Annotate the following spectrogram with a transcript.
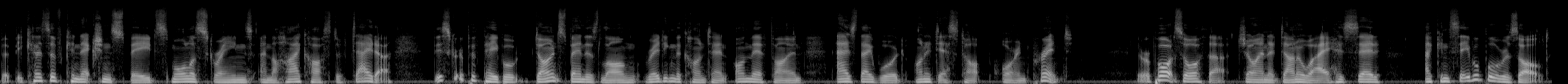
But because of connection speed, smaller screens, and the high cost of data, this group of people don't spend as long reading the content on their phone as they would on a desktop or in print. The report's author, Johanna Dunaway, has said a conceivable result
